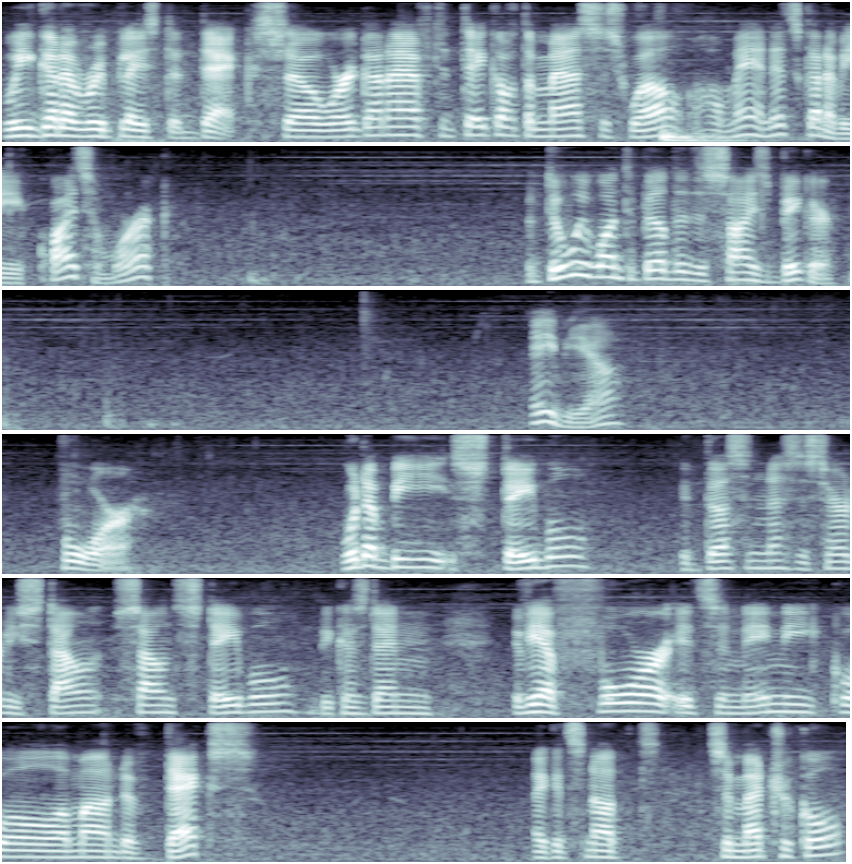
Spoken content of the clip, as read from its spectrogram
we gotta replace the deck. So we're gonna have to take off the mast as well. Oh man, that's gonna be quite some work. Do we want to build it a size bigger? Maybe, yeah. Four. Would that be stable? It doesn't necessarily sound stable, because then if you have four, it's an unequal amount of decks. Like, it's not symmetrical,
